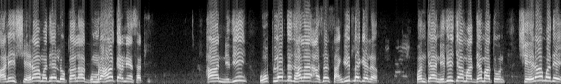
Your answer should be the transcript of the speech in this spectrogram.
आणि शहरामध्ये लोकाला गुमराह करण्यासाठी. हा निधी उपलब्ध झाला असं सांगितलं गेलं. पण त्या निधीच्या माध्यमातून शहरामध्ये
